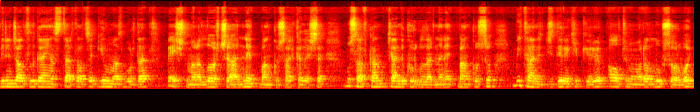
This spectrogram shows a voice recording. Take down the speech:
birinci altılı Ganyan start alacak. Yılmaz burada 5 numara Lorça net bankosu arkadaşlar. Bu safkan kendi kurgularında net bankosu. Bir tane ciddi rakip görüyor. 6 numara Luxor Boy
